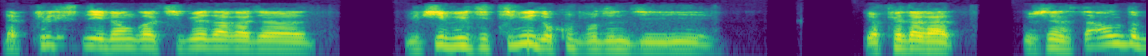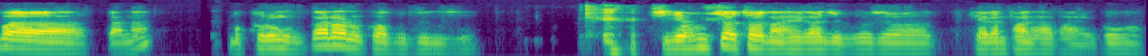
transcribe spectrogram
넷플릭스 이런 거 집에다가 저 60인치 TV 놓고 보든지 옆에다가 요새는 사운드바 까나? 뭐 그런 거 깔아놓고 보든지 집에 홈쇼터나 해가지고 저 계란판 다 달고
